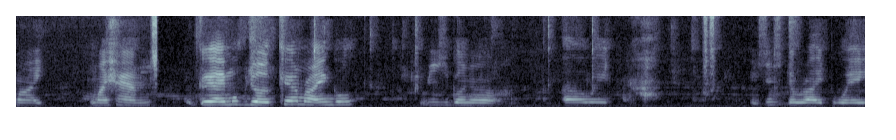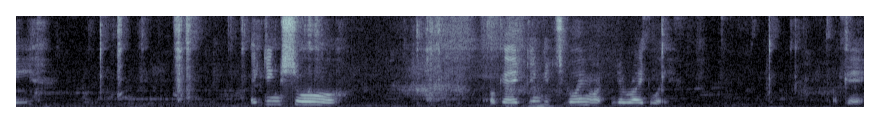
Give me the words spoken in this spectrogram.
my my hands. Okay, I move the camera angle. Just gonna. Uh, wait. Is this the right way? I think so. Okay, I think it's going the right way. Okay.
